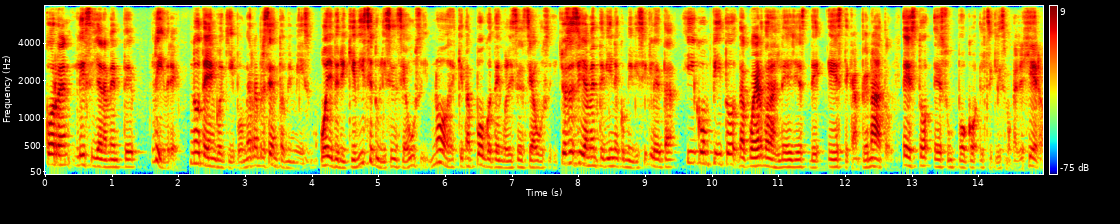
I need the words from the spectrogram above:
Corren lisa llanamente libre. No tengo equipo, me represento a mí mismo. Oye, pero ¿y qué dice tu licencia UCI? No, es que tampoco tengo licencia UCI. Yo sencillamente vine con mi bicicleta y compito de acuerdo a las leyes de este campeonato. Esto es un poco el ciclismo callejero.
